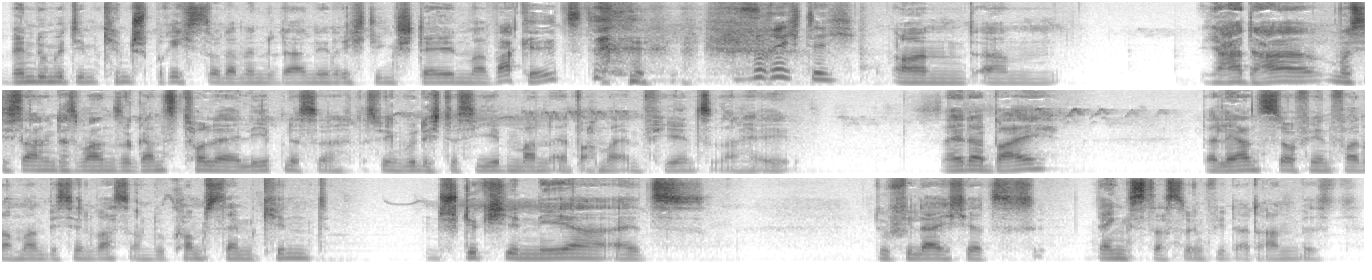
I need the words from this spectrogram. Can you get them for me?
wenn du mit dem Kind sprichst oder wenn du da an den richtigen Stellen mal wackelst. Das ist richtig. Und ähm, ja, da muss ich sagen, das waren so ganz tolle Erlebnisse. Deswegen würde ich das jedem Mann einfach mal empfehlen, zu sagen, hey, sei dabei. Da lernst du auf jeden Fall noch mal ein bisschen was und du kommst deinem Kind ein Stückchen näher, als du vielleicht jetzt denkst, dass du irgendwie da dran bist.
